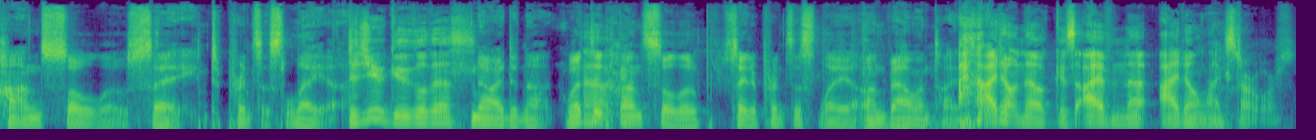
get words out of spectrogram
Han Solo say to Princess Leia? Did you Google this? no, I did not. What oh, did Oh, okay. Han Solo say to Princess Leia on Valentine's Day? I don't know because I've not. I don't like Star Wars.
